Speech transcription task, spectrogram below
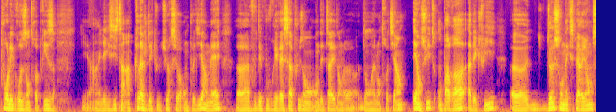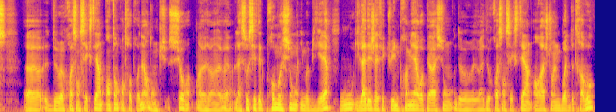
pour les grosses entreprises. Il existe un, clash des cultures, si on peut dire, mais euh, vous découvrirez ça plus en, détail dans l'entretien. et ensuite, on parlera avec lui euh, de son expérience de croissance externe en tant qu'entrepreneur, donc sur euh, la société de promotion immobilière, où il a déjà effectué une première opération de, de croissance externe en rachetant une boîte de travaux.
